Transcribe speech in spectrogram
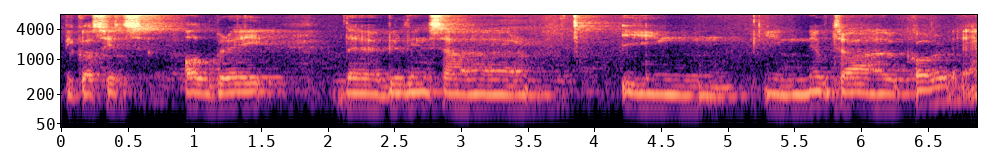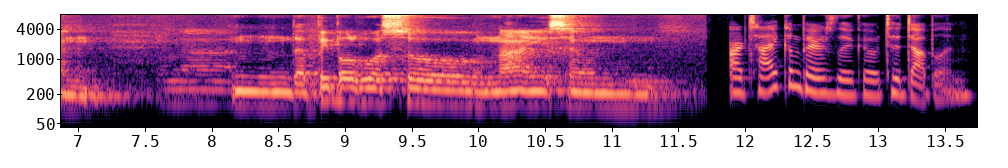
because it's all grey. The buildings are in in neutral color, and mm, the people were so nice and Artai compares Lugo to Dublin,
